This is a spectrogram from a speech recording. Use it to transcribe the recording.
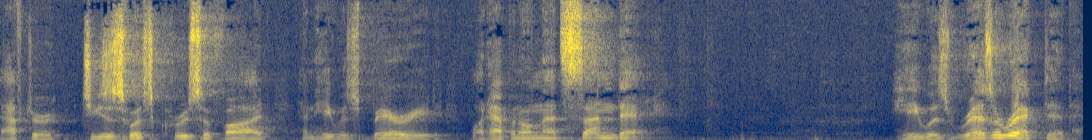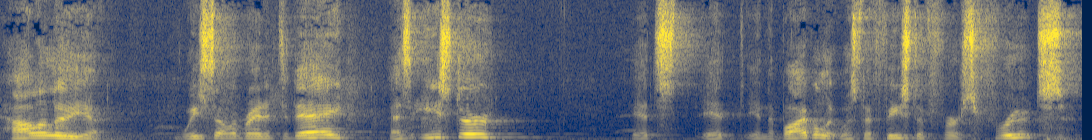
after Jesus was crucified and he was buried? What happened on that Sunday? He was resurrected. Hallelujah. We celebrate it today as Easter. It's it in the Bible it was the feast of first fruits.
